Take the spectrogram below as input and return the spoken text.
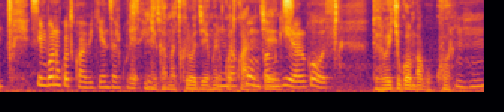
Simbona uko twabigenza rwose. Ntega amatwi rogeye nkwereka uko twabigenza. rwose. Dore icyo ugomba gukora. Mhm.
